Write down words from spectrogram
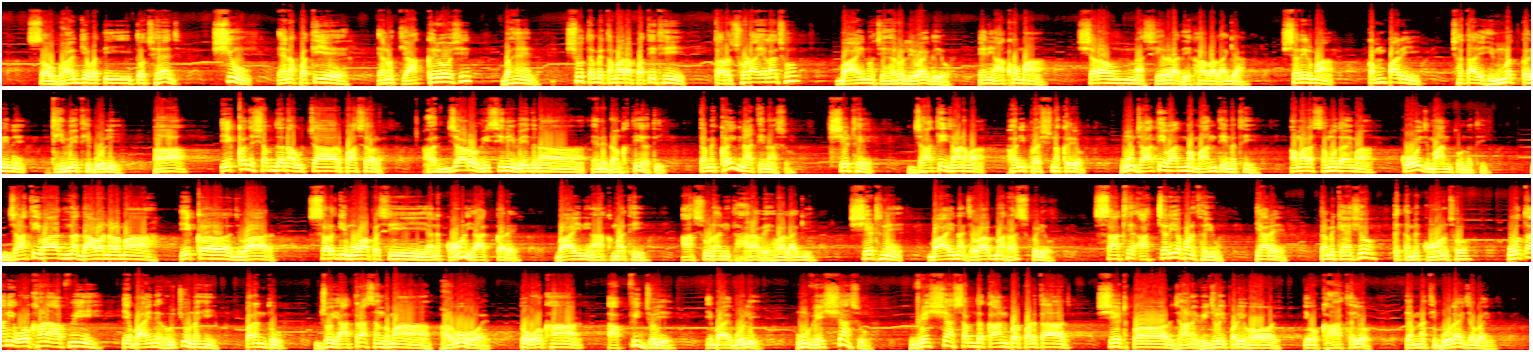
સૌભાગ્યવતી તો છે જ. શું એના પતિએ એનો ત્યાગ કર્યો હશે? બહેન, શું તમે તમારા પતિથી તરછોડાયેલા છો? બાઈનો ચહેરો લેવાઈ ગયો. એની આંખોમાં શરમના શેરડા દેખાવા લાગ્યા. શરીરમાં કંપારી છતાંય હિંમત કરીને ધીમેથી બોલી, હા, એક જ શબ્દના ઉચ્ચાર પાછળ હજારો વીસીની વેદના એને ડંખતી હતી. તમે કઈ જ્ઞાતિના છો? શેઠે જાતિ જાણવા ફરી પ્રશ્ન કર્યો, હું જાતિવાદમાં માનતી નથી. અમારા સમુદાયમાં કોઈ જ માનતું નથી. જાતિવાદના દાવાનળમાં એક જ વાર સળગી મોવા પછી એને કોણ યાદ કરે? બાઈની આંખમાંથી આંસુડાની ધારા વહેવા લાગી. શેઠને બાઈના જવાબમાં રસ પડ્યો. સાથે આશ્ચર્ય પણ થયું. ત્યારે તમે કહેશો કે તમે કોણ છો? પોતાની ઓળખાણ આપવી એ બાઈને રૂચ્યું નહીં. પરંતુ જો યાત્રા સંઘમાં ભળવું હોય, તો ઓળખાણ આપવી જ જોઈએ. એ બાઈ બોલી, હું વેશ્યા છું. વેશ્યા શબ્દ કાન પર પડતા જ શેઠ પર જાણે વીજળી પડી હોય, એવો ઘા થયો, તેમનાથી બોલાઈ જવાયું.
